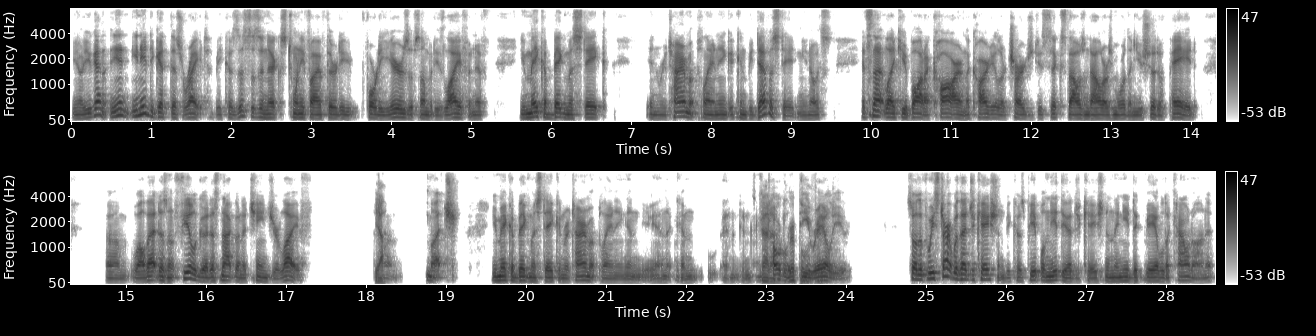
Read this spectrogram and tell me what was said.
You know, you got you, you need to get this right because this is the next 25, 30, 40 years of somebody's life, and if you make a big mistake, in retirement planning, it can be devastating. You know, it's it's not like you bought a car and the car dealer charged you six thousand dollars more than you should have paid. Um, while that doesn't feel good, it's not going to change your life. Yeah, um, much. You make a big mistake in retirement planning, and and it can and can totally derail you. So if we start with education, because people need the education and they need to be able to count on it,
